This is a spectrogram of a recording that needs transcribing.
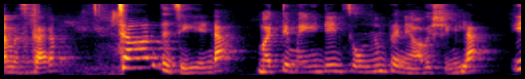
നമസ്കാരം. ചാർജ് ചെയ്യേണ്ട മറ്റ് മെയിന്റെനൻസ് ഒന്നും തന്നെ ആവശ്യമില്ല.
